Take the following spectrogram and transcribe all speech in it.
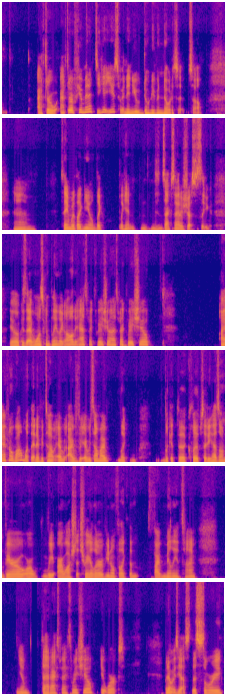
after after a few minutes you get used to it and you don't even notice it so um, same with like you know like again Zack Snyder's Justice League you know because everyone's complaining like oh the aspect ratio aspect ratio I have no problem with it every time every I've, every time I like look at the clips that he has on Vero or re- I watch the trailer you know for like the five millionth time you know that aspect ratio, it works. But anyways, yes, this story,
